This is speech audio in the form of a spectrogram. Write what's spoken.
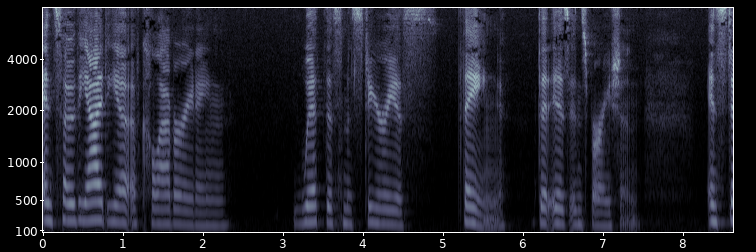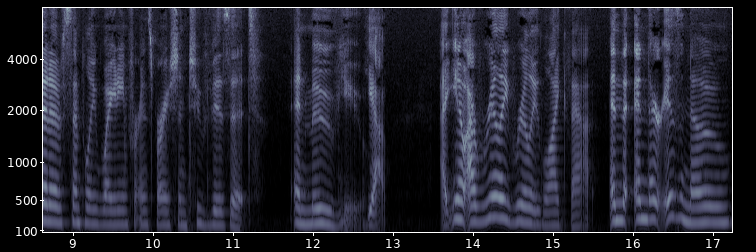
And so the idea of collaborating with this mysterious thing that is inspiration, instead of simply waiting for inspiration to visit and move you. yeah, I- you know, I really, really like that. And and there is no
